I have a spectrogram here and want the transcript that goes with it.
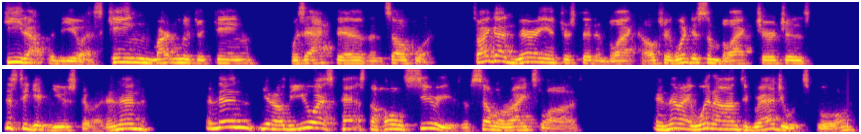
heat up in the US. King, Martin Luther King was active and so forth. So I got very interested in Black culture, I went to some Black churches just to get used to it. And then, and then, you know, the US passed a whole series of civil rights laws. And then I went on to graduate school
